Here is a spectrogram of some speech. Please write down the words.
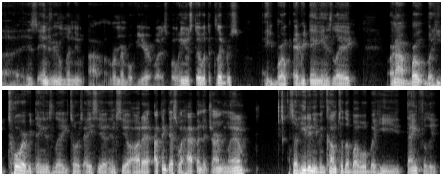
Uh, his injury when I don't remember what year it was, but when he was still with the Clippers, he broke everything in his leg, or not broke, but he tore everything in his leg. He tore his ACL, MCL, all that. I think that's what happened to Jeremy Lamb. So he didn't even come to the bubble, but he thankfully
